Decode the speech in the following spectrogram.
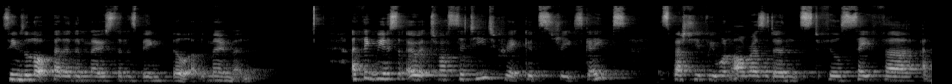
seems a lot better than most than is being built at the moment. I think we also owe it to our city to create good streetscapes, especially if we want our residents to feel safer and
